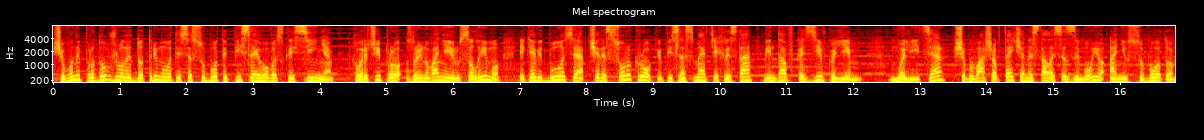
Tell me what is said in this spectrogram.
щоб вони продовжували дотримуватися суботи після Його Воскресіння. Говорячи про зруйнування Єрусалиму, яке відбулося через 40 років після смерті Христа, він дав вказівку їм: моліться, щоб ваша втеча не сталася зимою ані в суботу.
